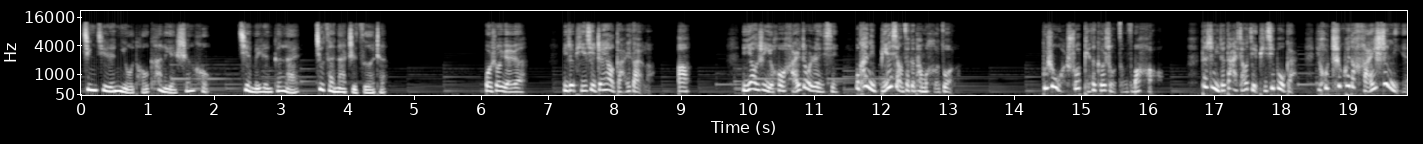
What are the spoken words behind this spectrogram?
经纪人扭头看了眼身后，见没人跟来，就在那指责着：“我说媛媛，你这脾气真要改一改了啊！你要是以后还这么任性，我看你别想再跟他们合作了。不是我说别的歌手怎么怎么好，但是你这大小姐脾气不改，以后吃亏的还是你。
